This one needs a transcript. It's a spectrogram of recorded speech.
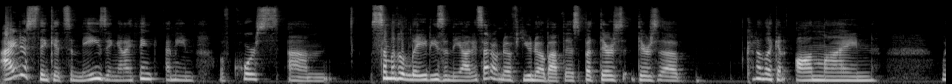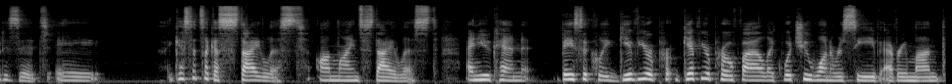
I just think it's amazing, and I think I mean, of course, um, some of the ladies in the audience. I don't know if you know about this, but there's there's a kind of like an online, what is it? A I guess it's like a stylist, online stylist, and you can basically give your pro- give your profile like what you want to receive every month,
